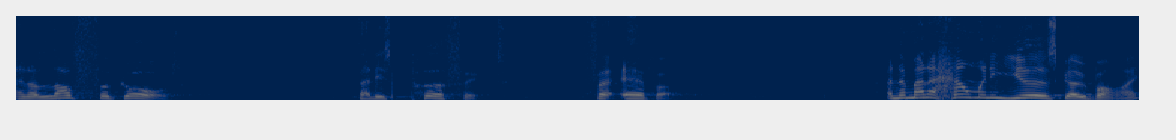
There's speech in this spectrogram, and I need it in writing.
And a love for God that is perfect forever. And no matter how many years go by,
